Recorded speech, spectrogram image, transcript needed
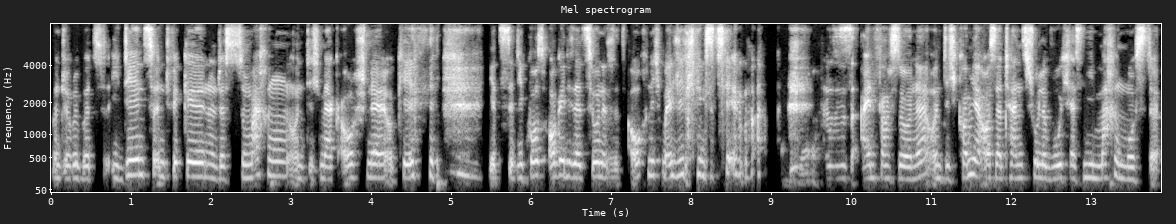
und darüber zu, Ideen zu entwickeln und das zu machen. Und ich merke auch schnell, okay, jetzt die Kursorganisation ist jetzt auch nicht mein Lieblingsthema. Ja. Das ist einfach so, ne? Und ich komme ja aus einer Tanzschule, wo ich das nie machen musste.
